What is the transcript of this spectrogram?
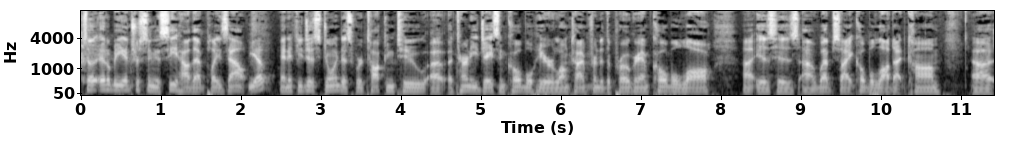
So it'll be interesting to see how that plays out. Yep. And if you just joined us, we're talking to uh, attorney Jason Kobal here, longtime friend of the program. Kobal Law uh, is his uh, website, coblelaw.com. Uh,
